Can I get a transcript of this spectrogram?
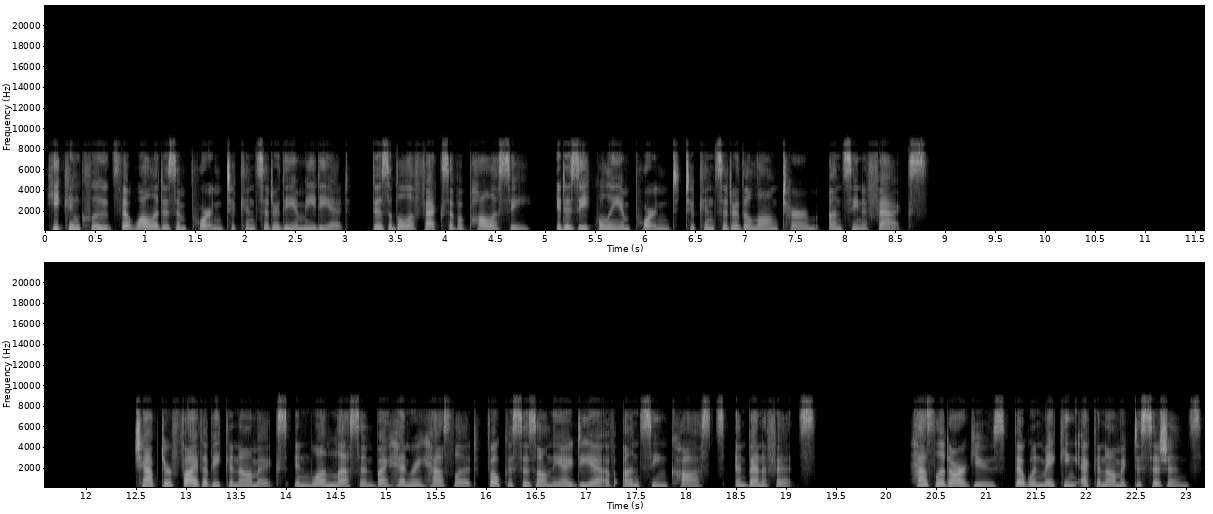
He concludes that while it is important to consider the immediate, visible effects of a policy, it is equally important to consider the long term, unseen effects. Chapter 5 of Economics in One Lesson by Henry Hazlitt focuses on the idea of unseen costs and benefits. Hazlitt argues that when making economic decisions,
